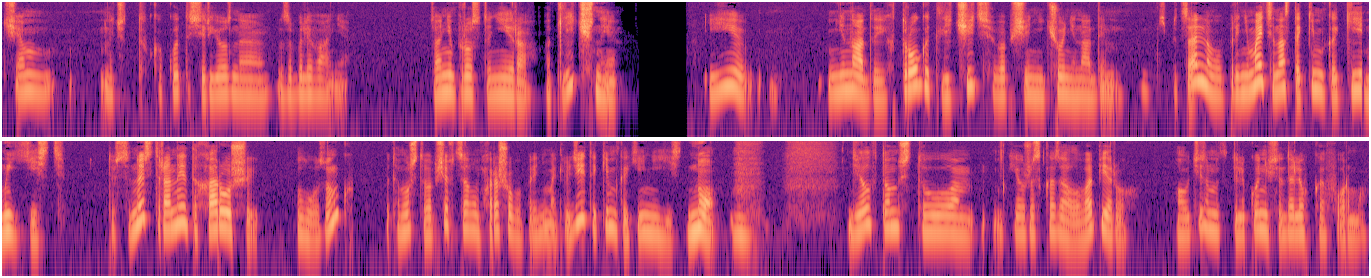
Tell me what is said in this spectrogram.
чем значит, какое-то серьезное заболевание. Они просто нейро отличные, и не надо их трогать, лечить, вообще ничего не надо им специального. Принимайте нас такими, какие мы есть. То есть, с одной стороны, это хороший лозунг, потому что вообще в целом хорошо бы принимать людей такими, какие они есть. Но дело в том, что, как я уже сказала, во-первых, аутизм это далеко не всегда легкая форма.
